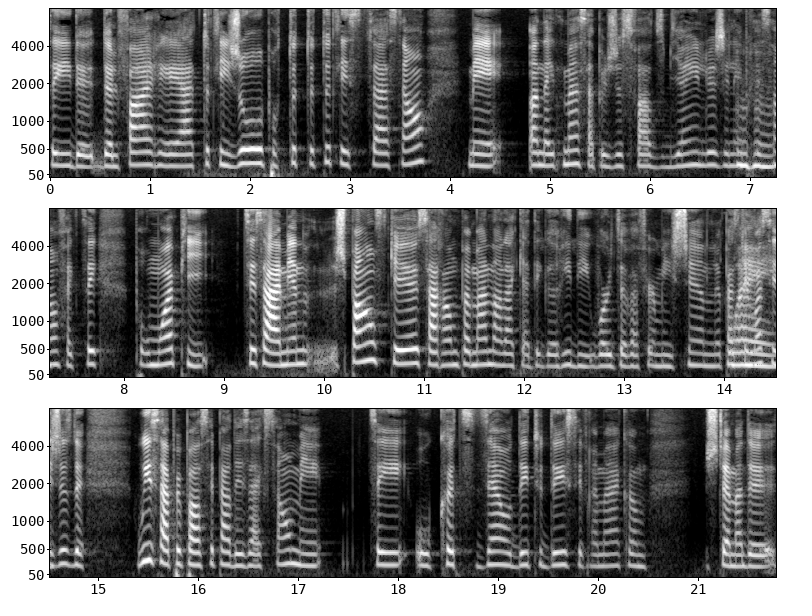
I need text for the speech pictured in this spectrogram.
de, de le faire euh, à tous les jours, pour toutes, les situations. Mais honnêtement, ça peut juste faire du bien, là, j'ai l'impression. Fait que, tu sais, pour moi, puis tu sais, ça amène. Je pense que ça rentre pas mal dans la catégorie des words of affirmation. là, parce que moi, c'est juste de. Oui, ça peut passer par des actions, mais tu sais, au quotidien, au day-to-day, c'est vraiment comme justement de,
